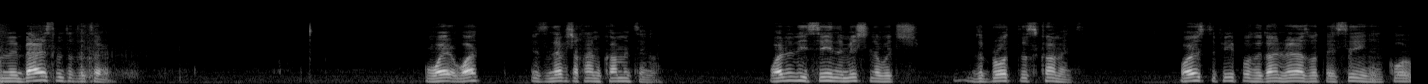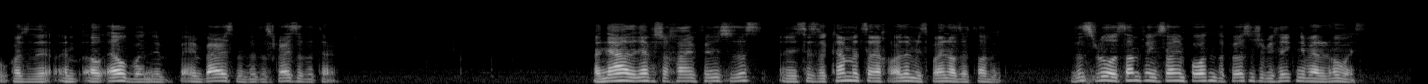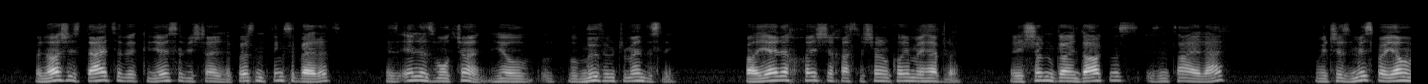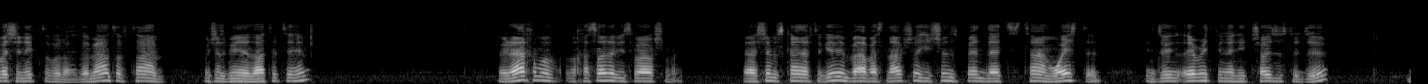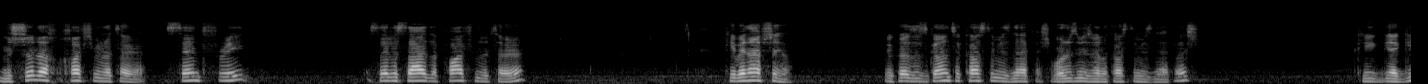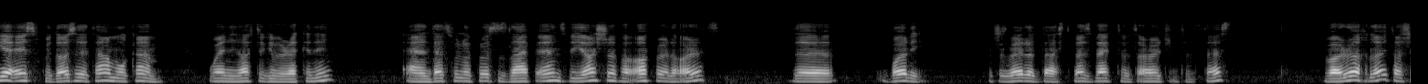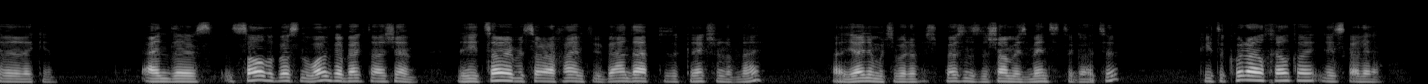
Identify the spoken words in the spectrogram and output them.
the embarrassment of the Torah. What, what is the Nefesh HaChaim commenting on? What did he see in the Mishnah which brought this comment? Woe is to people who don't realize what they're seeing because of the elbow and the embarrassment, the disgrace of the Torah. And now the Nefesh HaChaim finishes this, and he says, adam This rule is something so important, the person should be thinking about it always. When Yishtayn, the person thinks about it, his inners will turn. He'll will move him tremendously. That he shouldn't go in darkness his entire life, which is the amount of time which has been allotted to him that Hashem is kind enough to give him ba'avas nafsha, he shouldn't spend that time wasted in doing everything that he chooses to do. Mishulach chavsh min Torah, sent free, set aside apart from the Torah. Kibenafshehu, because it's going to cost him his nefesh. What does it mean it's going to cost him his nefesh? The time will come when he'll have to give a reckoning, and that's when a person's life ends. The yashav ha'ofar the body, which is made of dust, goes back to its origin, to its dust. And the soul of a person won't go back to Hashem. The to be bound up to the connection of life, which is what a person's neshama is meant to go to.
